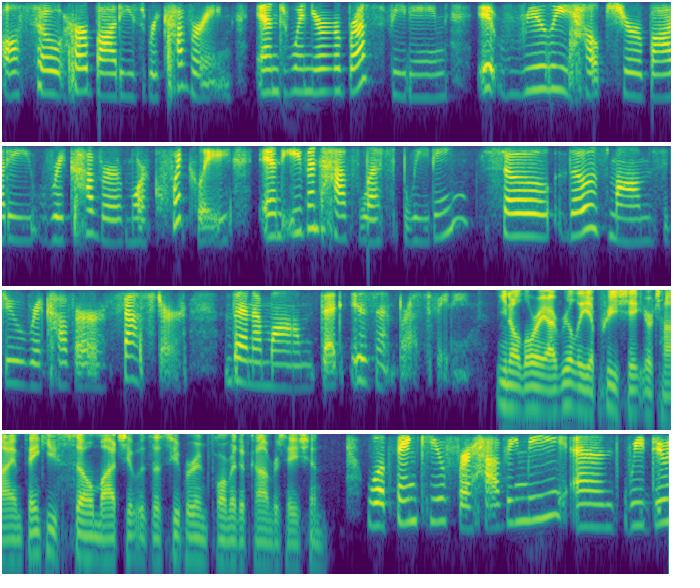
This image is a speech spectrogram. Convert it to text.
also her body's recovering. And when you're breastfeeding, it really helps your body recover more quickly and even have less bleeding. So those moms do recover faster than a mom that isn't breastfeeding. You know, Lori, I really appreciate your time. Thank you so much. It was a super informative conversation. Well, thank you for having me. And we do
